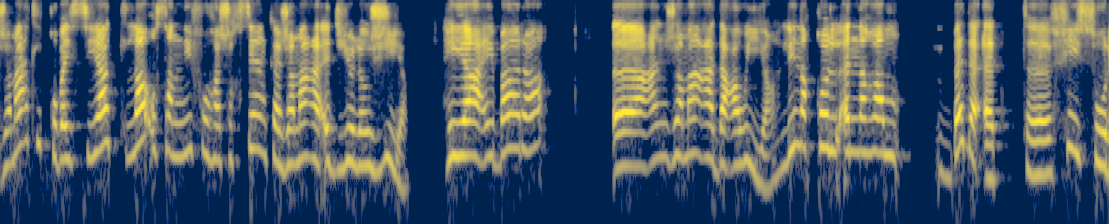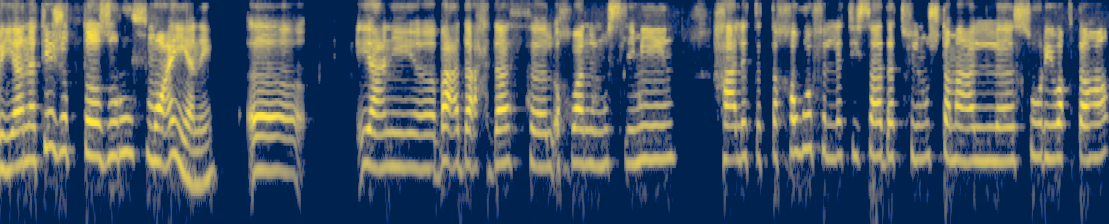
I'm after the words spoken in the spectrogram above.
جماعة القبيسيات لا أصنفها شخصيا كجماعة إيديولوجية. هي عبارة عن جماعة دعوية لنقل أنها بدأت في سوريا نتيجة ظروف معينة. آه، يعني بعد أحداث الإخوان المسلمين حالة التخوف التي سادت في المجتمع السوري وقتها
